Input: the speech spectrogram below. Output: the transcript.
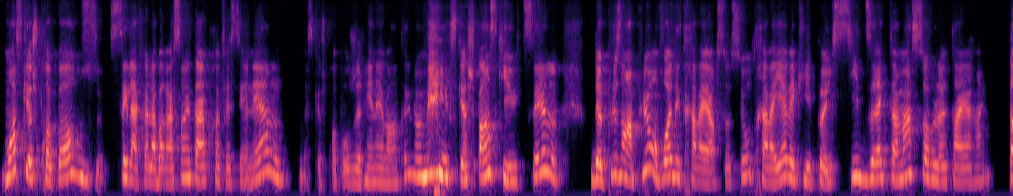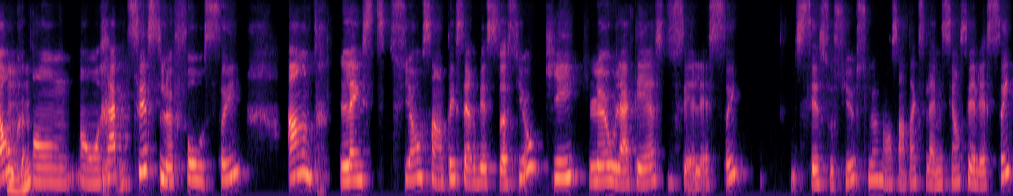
Moi, ce que je propose, c'est la collaboration interprofessionnelle. Ce que je propose, je n'ai rien inventé, mais ce que je pense qui est utile, de plus en plus, on voit des travailleurs sociaux travailler avec les policiers directement sur le terrain. Donc, mhm. on, on rapetisse le fossé entre l'institution santé-services sociaux, qui est le ou l'ATS du CLSC, du CSOCIUS, là, on s'entend que c'est la mission CLSC.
